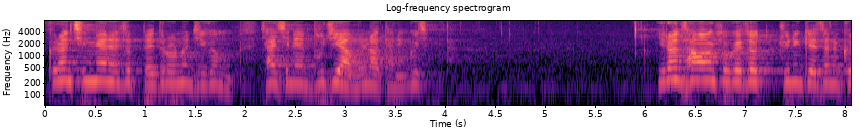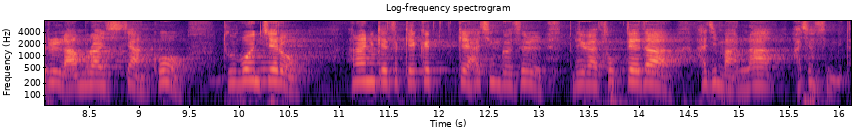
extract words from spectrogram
그런 측면에서 베드로는 지금 자신의 무지함을 나타낸 것입니다. 이런 상황 속에서 주님께서는 그를 나무라시지 않고 두 번째로 하나님께서 깨끗게 하신 것을 내가 속되다 하지 말라 하셨습니다.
